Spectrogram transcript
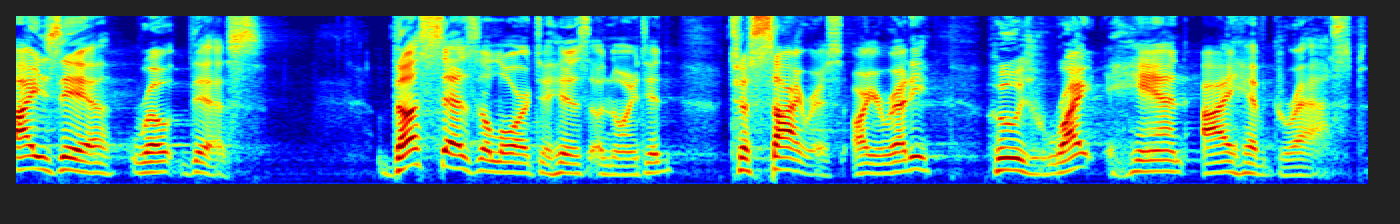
Isaiah wrote this Thus says the Lord to his anointed, to Cyrus, are you ready? Whose right hand I have grasped,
